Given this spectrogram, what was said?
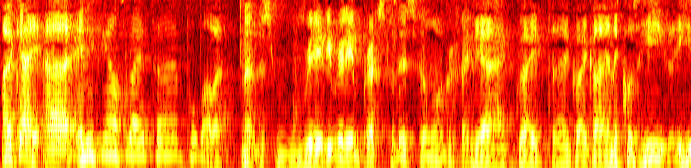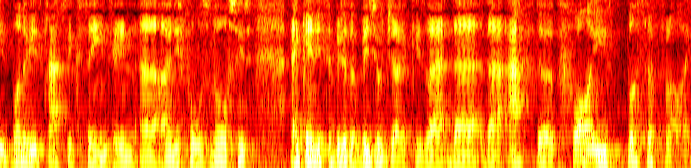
that. Okay, uh, anything else about uh, Paul Barber? I'm just really, really impressed with his filmography. Yeah, great, uh, great guy. And of course, he's, he's one of his classic scenes in uh, Only Fools and Horses. Again, it's a bit of a visual joke. Is that they're, they're after a prize butterfly,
